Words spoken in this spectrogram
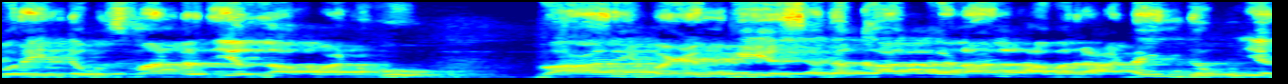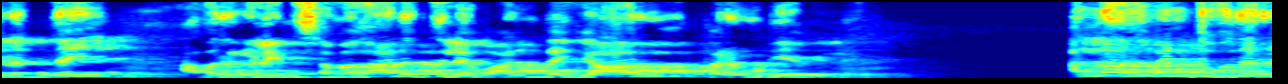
குறைந்த உஸ்மான் ரதி அல்லாஹ் வாரி வழங்கிய சதகாக்களால் அவர் அடைந்த உயரத்தை அவர்களின் சமகாலத்திலே வாழ்ந்த யாரும் பெற முடியவில்லை. அல்லாஹுவின் தூதர்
